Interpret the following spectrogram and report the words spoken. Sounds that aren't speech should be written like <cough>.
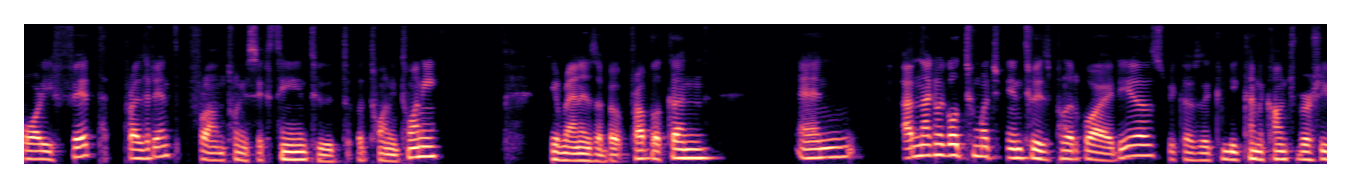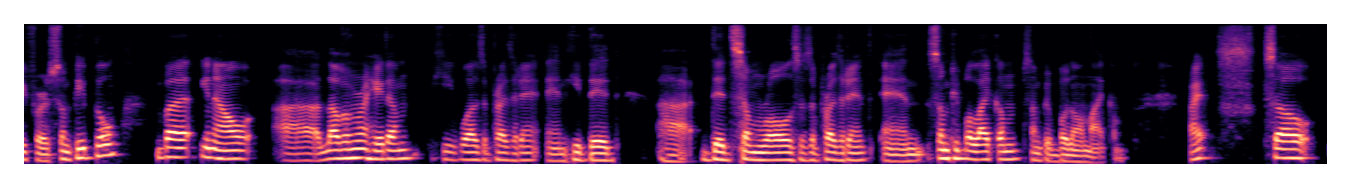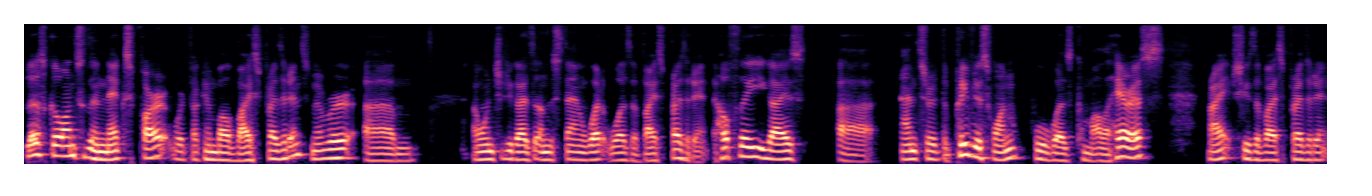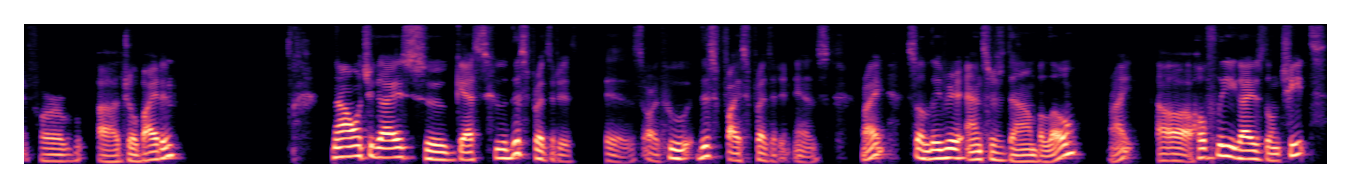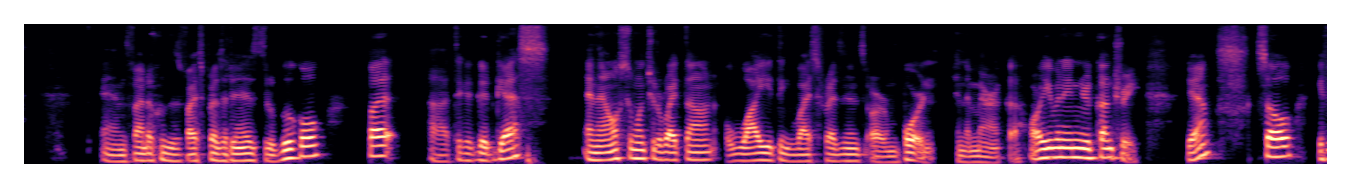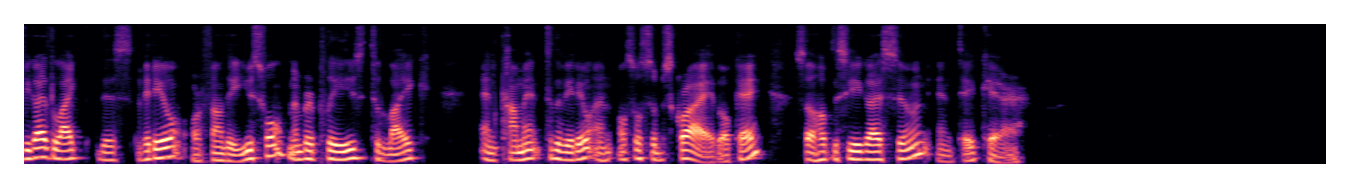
45th president from 2016 to 2020. He ran as a Republican. And I'm not going to go too much into his political ideas because it can be kind of controversial for some people. But, you know, uh, love him or hate him, he was a president and he did uh, did some roles as a president. And some people like him, some people don't like him right? So let's go on to the next part. We're talking about vice presidents. Remember, um, I want you guys to understand what was a vice president. Hopefully you guys uh, answered the previous one, who was Kamala Harris, right? She's a vice president for uh, Joe Biden. Now I want you guys to guess who this president is or who this vice president is, right? So leave your answers down below, right? Uh, hopefully you guys don't cheat and find out who this vice president is through Google, but uh, take a good guess. And I also want you to write down why you think vice presidents are important in America or even in your country. Yeah. So if you guys liked this video or found it useful, remember please to like and comment to the video and also subscribe. Okay. So hope to see you guys soon and take care.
